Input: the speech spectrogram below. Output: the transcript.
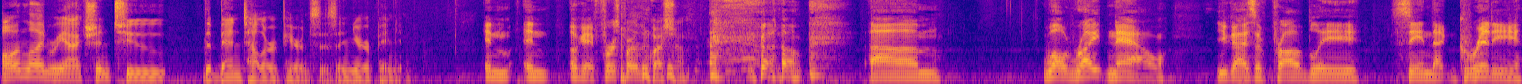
online reaction to the Ben Teller appearances, in your opinion. In in okay, first part of the question. um, well, right now, you guys have probably seen that Gritty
